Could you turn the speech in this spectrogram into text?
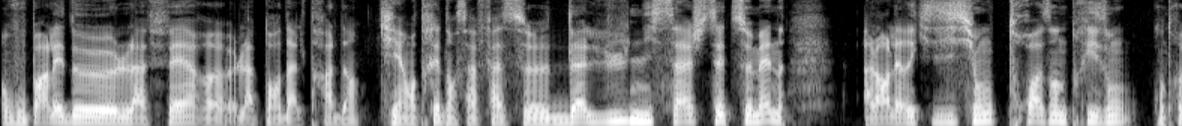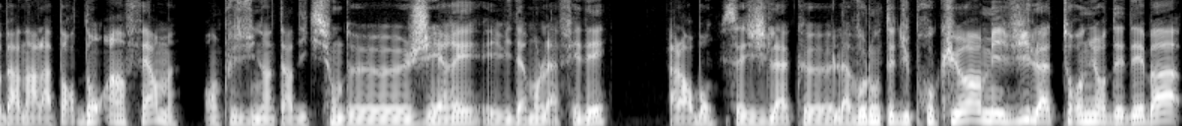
On vous parlait de l'affaire euh, Laporte d'Altrad, hein, qui est entrée dans sa phase euh, d'alunissage cette semaine. Alors les réquisitions, trois ans de prison contre Bernard Laporte, dont un ferme, en plus d'une interdiction de gérer évidemment la Fédé. Alors bon, il s'agit là que la volonté du procureur, mais vu la tournure des débats,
